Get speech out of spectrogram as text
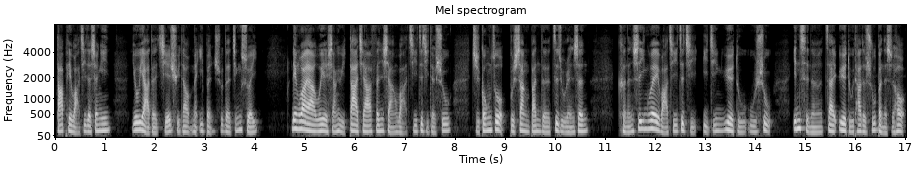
搭配瓦基的声音，优雅地截取到每一本书的精髓。另外啊，我也想与大家分享瓦基自己的书《只工作不上班的自主人生》。可能是因为瓦基自己已经阅读无数，因此呢，在阅读他的书本的时候，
